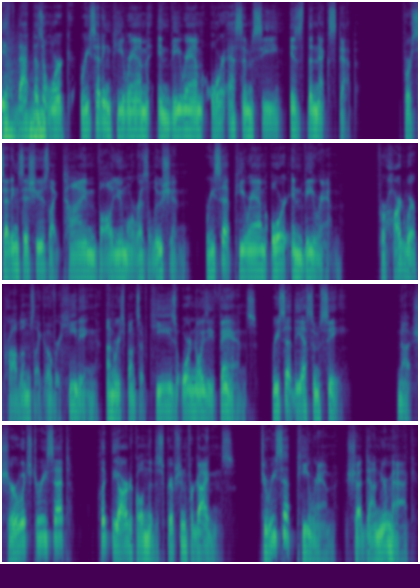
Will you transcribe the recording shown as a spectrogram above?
If that doesn't work, resetting PRAM, NVRAM, or SMC is the next step. For settings issues like time, volume, or resolution, reset PRAM or NVRAM. For hardware problems like overheating, unresponsive keys, or noisy fans, reset the SMC. Not sure which to reset? Click the article in the description for guidance. To reset PRAM, shut down your Mac,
